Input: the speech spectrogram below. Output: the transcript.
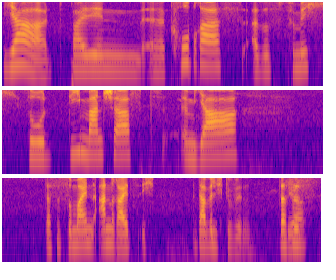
ja, bei den äh, Cobras, also ist für mich so die Mannschaft im Jahr, das ist so mein Anreiz, ich, da will ich gewinnen. Das Ja. ist,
